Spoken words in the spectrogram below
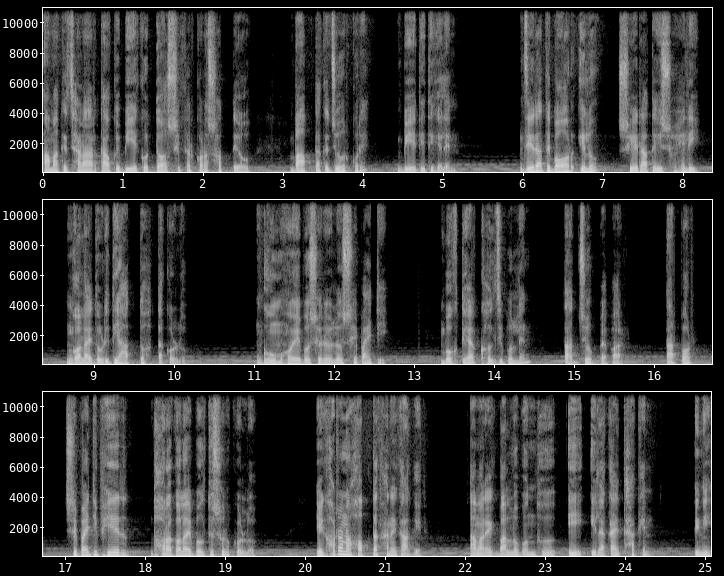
আমাকে ছাড়া আর কাউকে বিয়ে করতে অস্বীকার করা সত্ত্বেও বাপ তাকে জোর করে বিয়ে দিতে গেলেন। যে রাতে বর এলো, সে রাতেই সোহেলি গলায় দড়ি দিয়ে আত্মহত্যা করল। গুম হয়ে বসে রইল সেপাইটি। বখতিয়ার খলজি বললেন তার তাজ্জব ব্যাপার। তারপর সেপাইটি ফের ধরা গলায় বলতে শুরু করল, এ ঘটনা হপ্তাখানেক আগের। আমার এক বাল্যবন্ধু এ এলাকায় থাকেন। তিনি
